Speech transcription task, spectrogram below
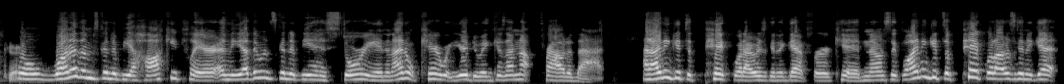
okay. well, one of them's going to be a hockey player and the other one's going to be a historian. And I don't care what you're doing because I'm not proud of that. And I didn't get to pick what I was going to get for a kid. And I was like, well, I didn't get to pick what I was going to get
